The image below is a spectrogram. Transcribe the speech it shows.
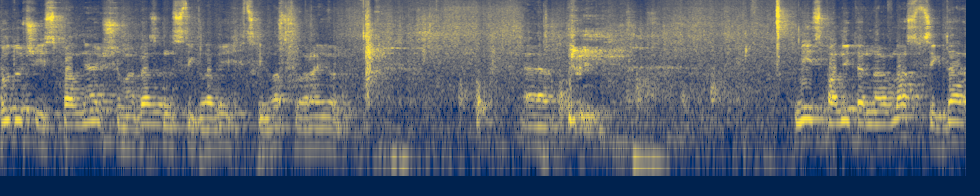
بودوچی اسپالنیایشم ابزنستی گلاوی Цхинватского района. Мы исполнительная власть всегда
